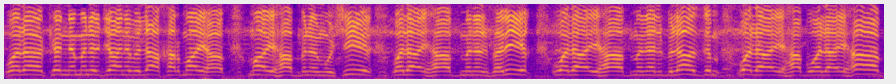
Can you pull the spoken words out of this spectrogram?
ولكن من الجانب الآخر ما يهاب ما يهاب من المشير ولا يهاب من الفريق ولا يهاب من البلازم ولا يهاب ولا يهاب.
